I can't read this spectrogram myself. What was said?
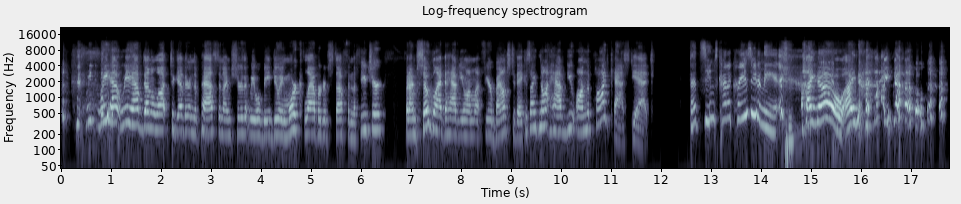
we, we have we have done a lot together in the past, and I'm sure that we will be doing more collaborative stuff in the future. But I'm so glad to have you on Let Fear Bounce today because I've not had you on the podcast yet that seems kind of crazy to me. I know, I know, I know.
